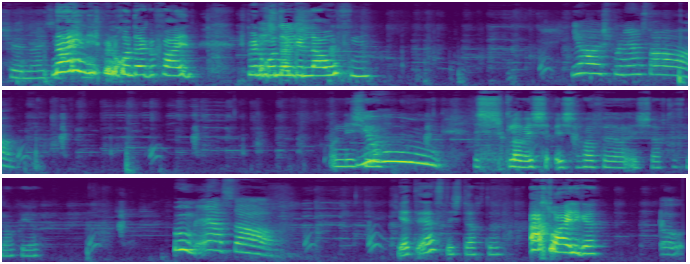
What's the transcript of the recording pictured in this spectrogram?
Schön nice. Nein, ich bin runtergefallen. Ich bin Ich runtergelaufen. Ja, ich bin erster. Und ich, Juhu. ich glaube, ich, ich hoffe, ich schaffe das noch hier. Boom, erster. Jetzt erst, ich dachte. Ach du Heilige. Oh.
